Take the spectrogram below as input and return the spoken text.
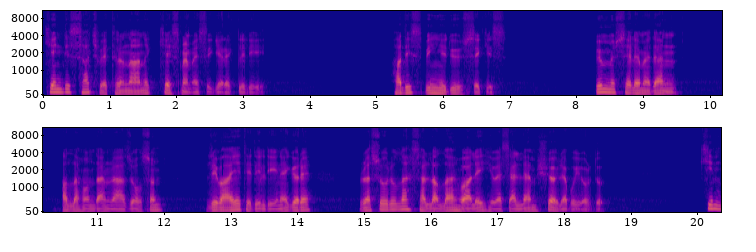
kendi saç ve tırnağını kesmemesi gerekliliği. Hadis 1708 Ümmü Seleme'den Allah ondan razı olsun rivayet edildiğine göre Rasulullah sallallahu aleyhi ve sellem şöyle buyurdu. Kim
